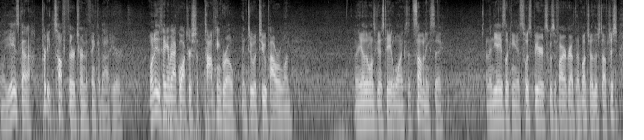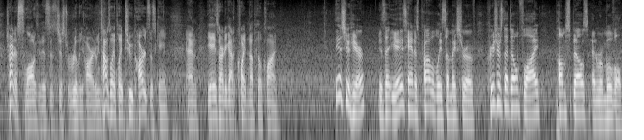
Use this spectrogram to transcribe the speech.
Well, Yeh's got a pretty tough third turn to think about here. One of these hangerback walkers, Tom can grow into a two power one. And the other one's going to stay at one because it's summoning sick. And then Yeh's looking at Swiss Spear, Exquisite Firecraft, and a bunch of other stuff. Just trying to slog through this is just really hard. I mean, Tom's only played two cards this game, and Yeh's already got quite an uphill climb. The issue here is that Yeh's hand is probably some mixture of creatures that don't fly, pump spells, and removal.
